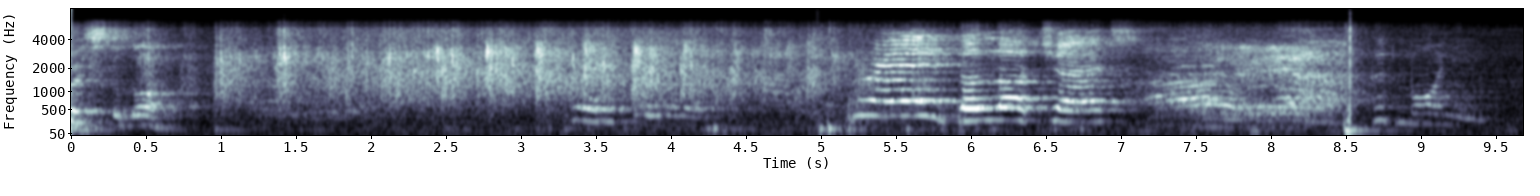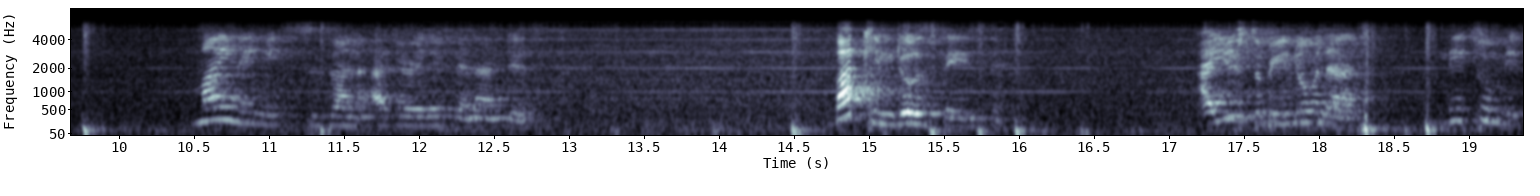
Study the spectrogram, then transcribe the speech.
Praise the Lord. Praise the Lord. Praise the Lord, church. Good morning. My name is Susan Ajarele Fernandez. Back in those days, I used to be known as Little Miss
